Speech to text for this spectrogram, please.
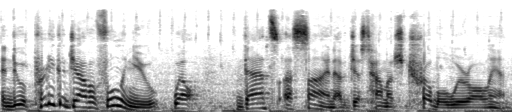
and do a pretty good job of fooling you, well, that's a sign of just how much trouble we're all in.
